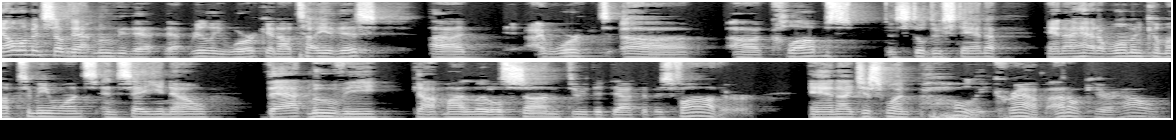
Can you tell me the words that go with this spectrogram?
elements of that movie that that really work. And I'll tell you this: uh, I worked uh, uh, clubs, and still do stand up, and I had a woman come up to me once and say, "You know, that movie got my little son through the death of his father," and I just went, "Holy crap! I don't care how."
